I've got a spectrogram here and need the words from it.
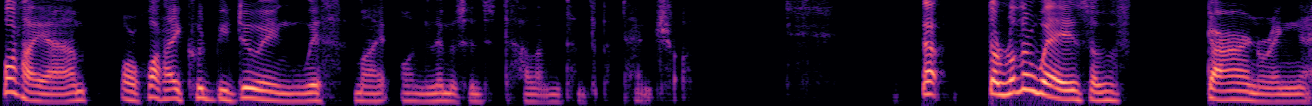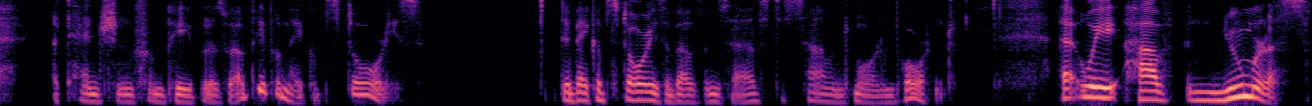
what I am, or what I could be doing with my unlimited talent and potential. Now, there are other ways of garnering attention from people as well. People make up stories. They make up stories about themselves to sound more important. Uh, we have numerous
